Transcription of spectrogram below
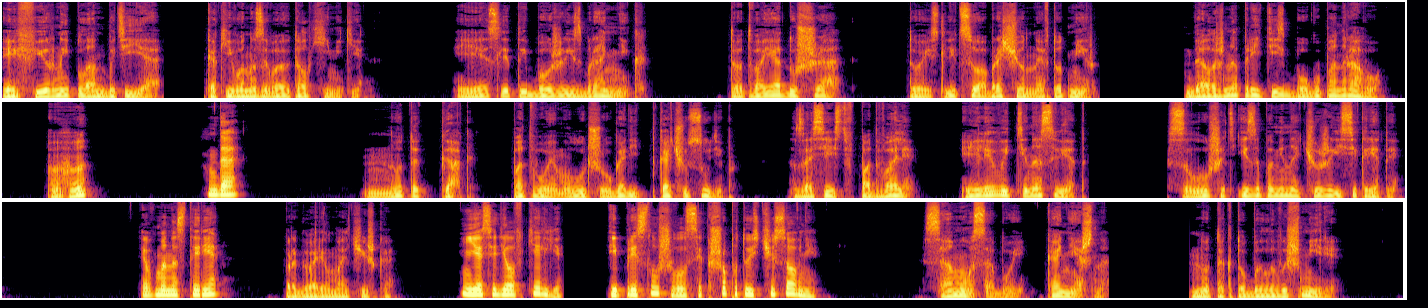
Эфирный план бытия, как его называют алхимики. Если ты Божий избранник, то твоя душа, то есть лицо, обращенное в тот мир, должна прийтись Богу по нраву. Ага. Да. Ну так как, по-твоему, лучше угодить ткачу судеб? Засесть в подвале или выйти на свет? Слушать и запоминать чужие секреты? В монастыре — проговорил мальчишка. «Я сидел в келье и прислушивался к шепоту из часовни». «Само собой, конечно. Но так то было в Ишмире.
